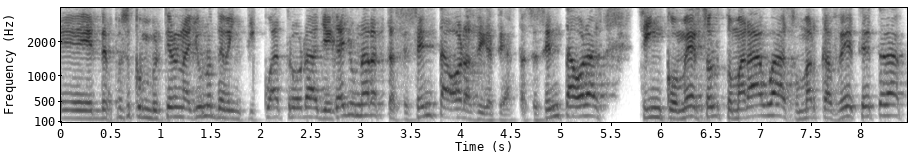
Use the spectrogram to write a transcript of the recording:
eh, después se convirtieron en ayunos de 24 horas, llegué a ayunar hasta 60 horas, fíjate, hasta 60 horas sin comer, solo tomar agua, tomar café, etcétera.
